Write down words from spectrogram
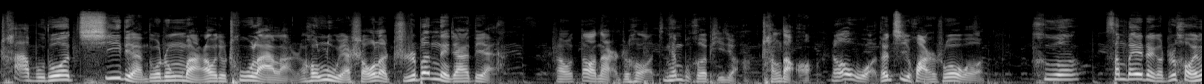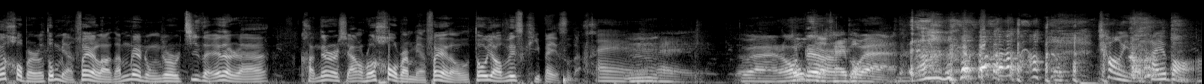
差不多七点多钟吧，然后就出来了，然后路也熟了，直奔那家店。然后到那儿之后，今天不喝啤酒，长岛。然后我的计划是说，我喝三杯这个之后，因为后边的都免费了，咱们这种就是鸡贼的人，肯定是想说后边免费的我都要 whisky base 的，哎，嗯，哎，对，然后这样对，畅饮嗨爆啊！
